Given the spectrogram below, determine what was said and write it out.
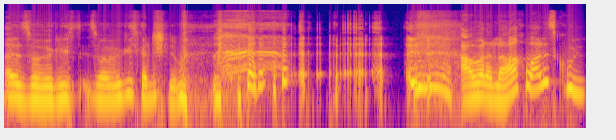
also es war wirklich, es war wirklich ganz schlimm. aber danach war alles cool.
